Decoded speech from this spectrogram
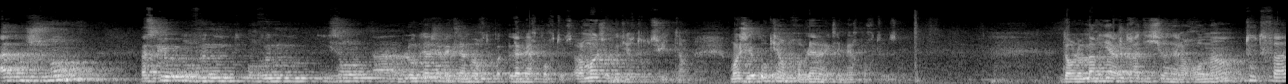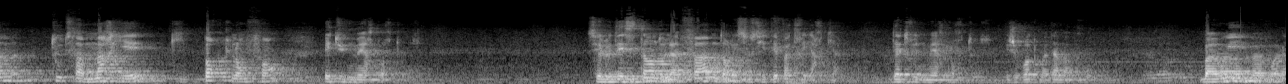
accouchement, parce qu'on veut, veut ils ont un blocage avec la, la mère porteuse. Alors moi, je vais vous dire tout de suite, hein, moi, j'ai aucun problème avec les mères porteuses. Dans le mariage traditionnel romain, toute femme, toute femme mariée qui porte l'enfant est une mère porteuse. C'est le destin de la femme dans les sociétés patriarcales, d'être une mère porteuse. Et je vois que madame approuve. Bah oui, bah voilà.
